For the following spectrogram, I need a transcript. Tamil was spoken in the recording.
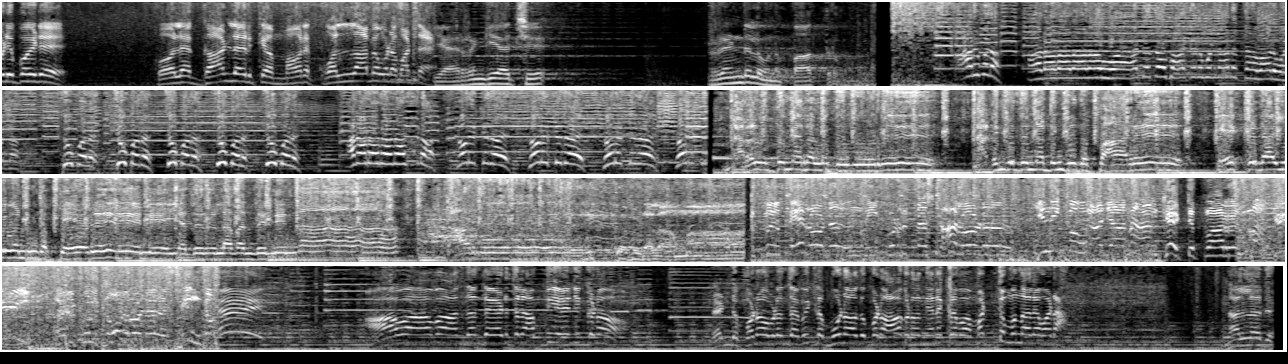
ஓடி போயிடு. கொலை காட்ல இருக்க அவரை கொல்லாம விட மாட்டேன். இறங்கியாச்சு. ரெண்டுல ஒண்ணு பாத்துருவோம். அருமடா. ஆடாடாடா ஆட்டத்தை பார்க்கணும்னு நான் இத்தனை பாடுவாங்க super super super super super அடாடாடாடா நொறுக்குது நொறுக்குது நொறுக்குது நொறுக்குது. நரளுது நரளுது ஊரு. நடுங்குது நடுங்குது பாரு. கேக்குதா இவன் இந்த பேரு. நீ எதிரில வந்து நின்னா விடலாமா பேரோடு நீ கொடுத்த ஸ்டாரோடு இன்னைக்கும் ராஜா நான் கேட்டு பாரு. கருப்புள் தோளோடு சிங்கம். அவ அவ அந்தந்த இடத்துல அப்படியே நிக்கணும். ரெண்டு படம் விழுந்த வீட்டுல மூணாவது படம் ஆகணும்னு நினைக்கிறவா மட்டும் முன்னால வாடா. நல்லது.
